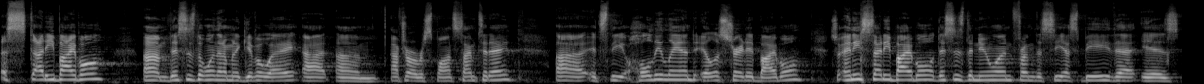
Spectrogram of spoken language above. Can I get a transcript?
a study Bible. Um, this is the one that I'm going to give away at, um, after our response time today. Uh, it's the Holy Land Illustrated Bible. So, any study Bible, this is the new one from the CSB that is,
